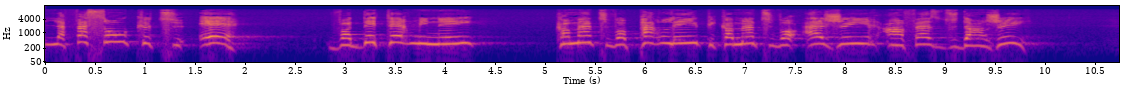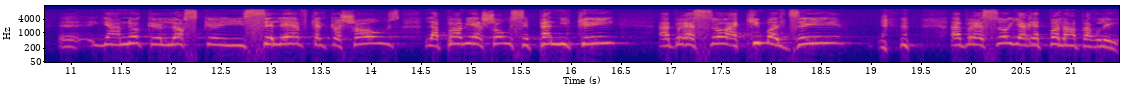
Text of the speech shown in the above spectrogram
la façon que tu es va déterminer comment tu vas parler, puis comment tu vas agir en face du danger. Euh, il y en a que lorsqu'ils s'élèvent quelque chose, la première chose, c'est paniquer. Après ça, à qui va le dire? Après ça, il n'arrête pas d'en parler.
